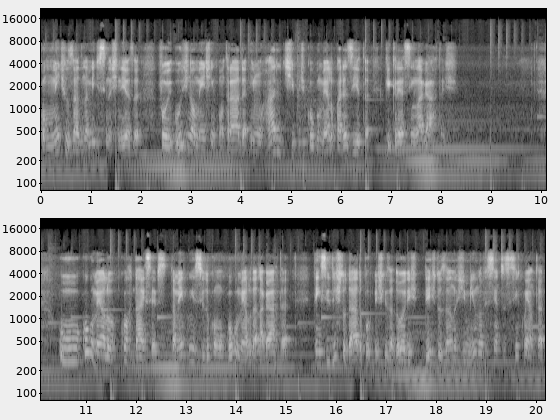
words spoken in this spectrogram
comumente usada na medicina chinesa, foi originalmente encontrada em um raro tipo de cogumelo parasita que cresce em lagartas. O cogumelo Cordyceps, também conhecido como cogumelo da lagarta, tem sido estudado por pesquisadores desde os anos de 1950.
